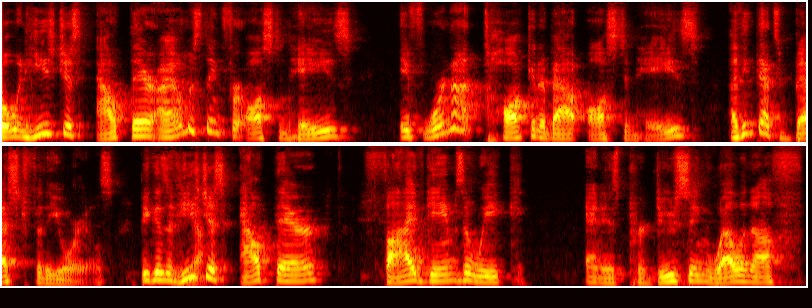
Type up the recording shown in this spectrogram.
But when he's just out there, I almost think for Austin Hays, if we're not talking about Austin Hays, I think that's best for the Orioles because if he's yeah. just out there five games a week and is producing well enough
